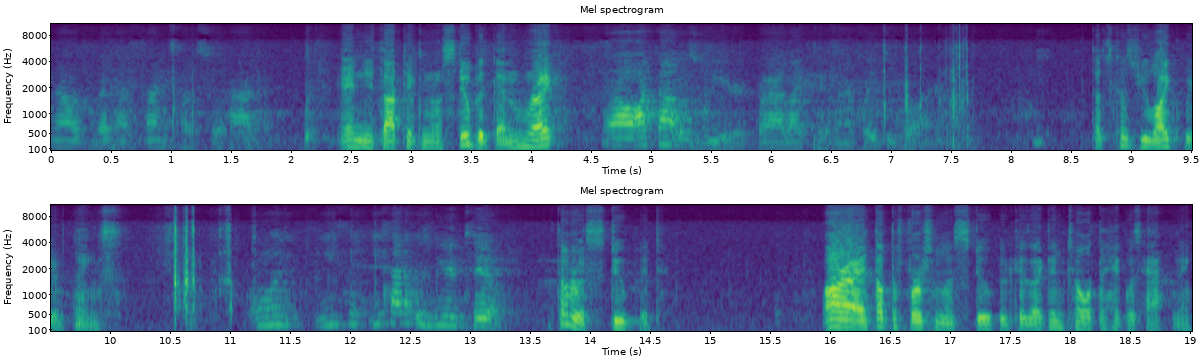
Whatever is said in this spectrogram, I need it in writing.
And I was at my friend's house who had it. And you thought Pikmin was stupid then, right? Well, I thought it was weird, but I liked it when I played two player. That's because you like weird things. Well, you, th- you thought it was weird too. I thought it was stupid. Alright, I thought the first one was stupid because I couldn't tell what the heck was happening.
